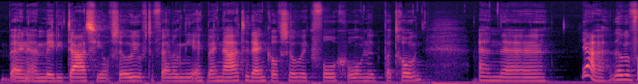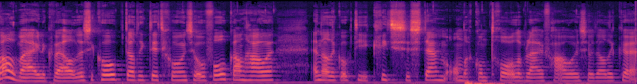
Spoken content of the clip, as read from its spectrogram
bijna een meditatie of zo. Je hoeft er verder ook niet echt bij na te denken of zo. Ik volg gewoon het patroon. En uh, ja, dat bevalt me eigenlijk wel. Dus ik hoop dat ik dit gewoon zo vol kan houden. En dat ik ook die kritische stem onder controle blijf houden, zodat ik uh,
